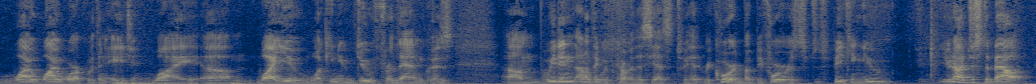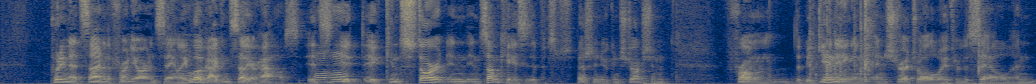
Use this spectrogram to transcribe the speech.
why why work with an agent? Why um, why you? What can you do for them? Because um, we didn't. I don't think we've covered this yet since we hit record. But before we were speaking, you you're not just about putting that sign in the front yard and saying like, look, I can sell your house. It's it, it can start in, in some cases if it's especially new construction from the beginning and, and stretch all the way through the sale and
